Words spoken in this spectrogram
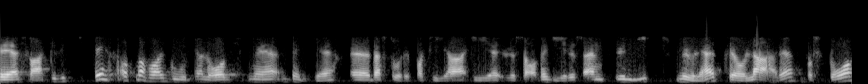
det er svært viktig at vi har god dialog med begge eh, de store partiene i USA. Det gir oss en unik mulighet til å lære, forstå,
